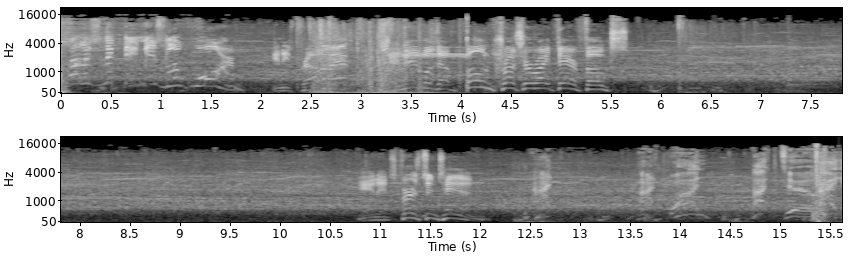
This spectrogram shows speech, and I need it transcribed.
Well, his nickname is Lukewarm. And he's proud of that. And that was a bone crusher right there, folks. And it's first and ten. Hot. Hot one. Hot two. Hot.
